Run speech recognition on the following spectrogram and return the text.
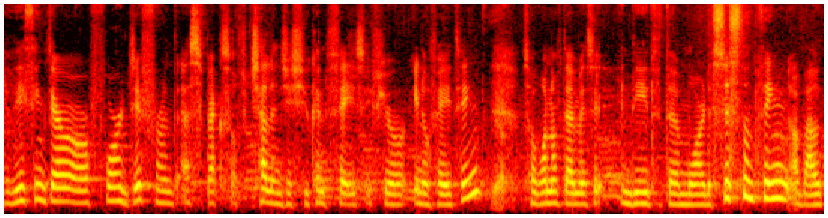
We think there are four different aspects of challenges you can face if you're innovating. Yeah. So one of them is indeed the more the system thing about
